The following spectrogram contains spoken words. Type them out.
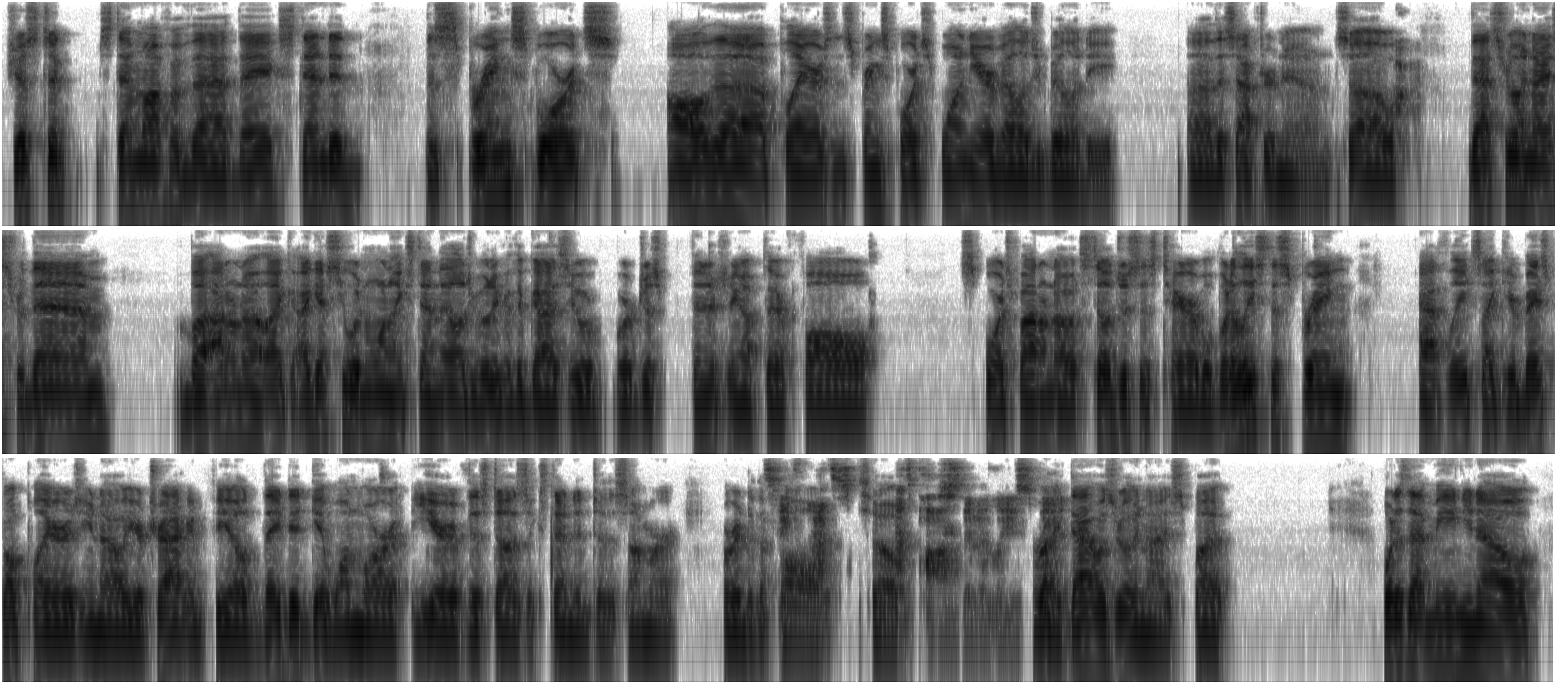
just to stem off of that, they extended the spring sports, all the players in spring sports, one year of eligibility uh, this afternoon. So Okay. That's really nice for them. But I don't know, like I guess you wouldn't want to extend the eligibility for the guys who are, were just finishing up their fall sports. But I don't know, it's still just as terrible. But at least the spring athletes, like your baseball players, you know, your track and field, they did get one more year if this does extend into the summer or into the See, fall. that's- so That's positive, at least. Right, that was really nice. But what does that mean? You know,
